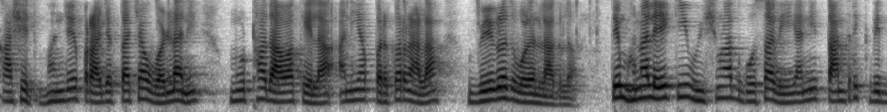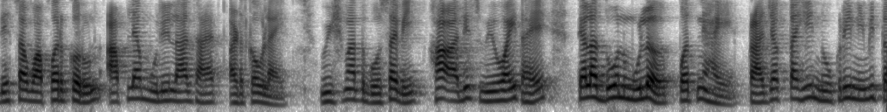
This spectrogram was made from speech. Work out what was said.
काशीद म्हणजे प्राजक्ताच्या वडिलांनी मोठा दावा केला आणि या प्रकरणाला वेगळंच वळण लागलं. ते म्हणाले की विश्वनाथ गोसावी यांनी तांत्रिक विद्येचा वापर करून आपल्या मुलीला जाळ्यात अडकवला आहे. विश्वनाथ गोसावी हा आधीच विवाहित आहे. त्याला दोन मुलं पत्नी आहे. प्राजक्ता ही नोकरीनिमित्त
